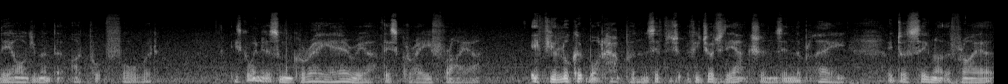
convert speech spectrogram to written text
the argument that I'd put forward. He's going into some grey area, this grey friar. If you look at what happens, if, if you judge the actions in the play, it does seem like the friar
